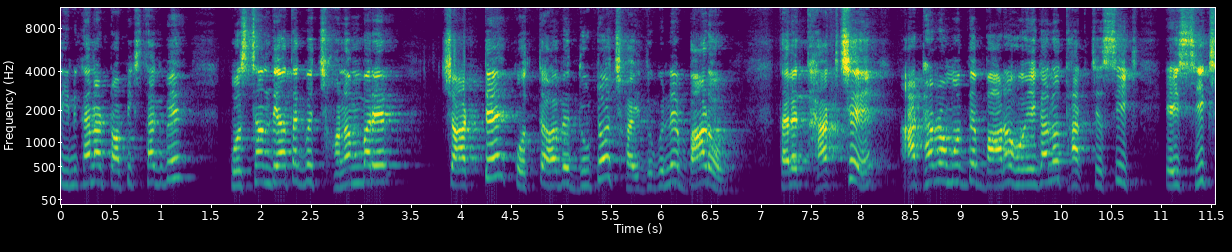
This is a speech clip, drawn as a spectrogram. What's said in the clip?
তিনখানা টপিকস থাকবে কোশ্চান দেওয়া থাকবে ছ নম্বরের। চারটে করতে হবে দুটো, ছয় দুগুণে বারো। তাহলে থাকছে আঠারোর মধ্যে বারো হয়ে গেল, থাকছে সিক্স এই সিক্স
